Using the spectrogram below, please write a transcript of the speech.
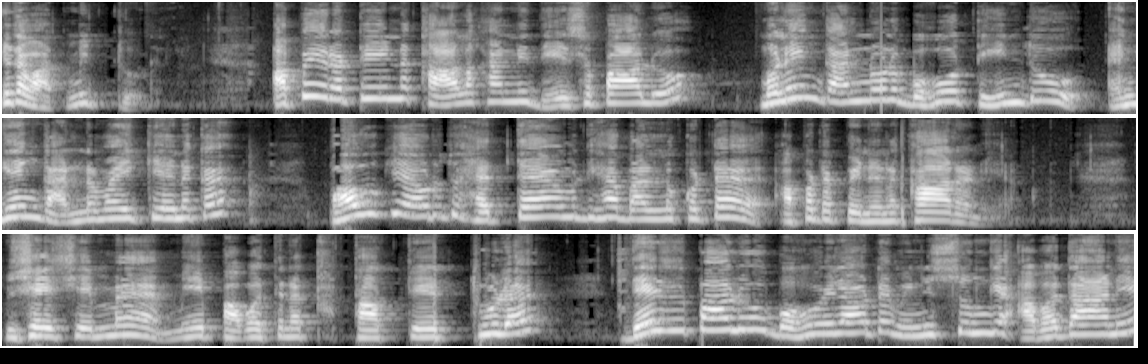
හිතවත් මිත්තුවනි. අපේ රටේ ඉන්න කාලකන්නේ දේශපාලුවෝ මොලෙන් ගන්න ඕන බොහෝ තීන්දුව ඇඟෙන් ගන්නමයි කියනක පෞද්ගලික අවුරුදු 70ම දිහා බලනකොට අපට පෙනෙන කාරණය. විශේෂයෙන්ම මේ පවතින තත්ත්වයේ තුල දේශපාලුවෝ බොහෝ වෙලාවට මිනිස්සුන්ගේ අවධානය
